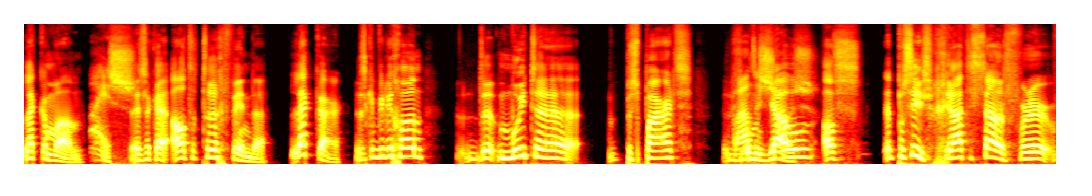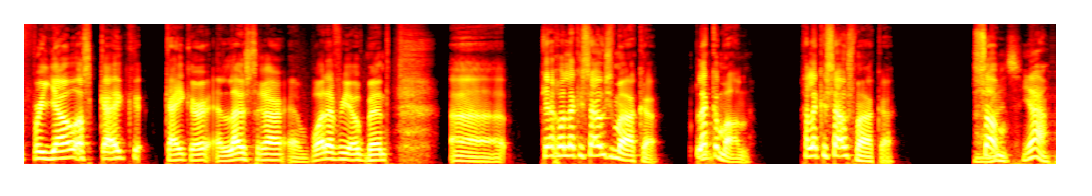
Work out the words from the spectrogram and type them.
Lekker man. Nice. Deze kan je altijd terugvinden. Lekker. Dus ik heb jullie gewoon de moeite bespaard om jou als precies, gratis saus. Voor, voor jou als kijk, kijker en luisteraar en whatever je ook bent. Uh, kan je gewoon lekker sausje maken. Lekker man. Ga lekker saus maken. Sam, Right. Ja.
